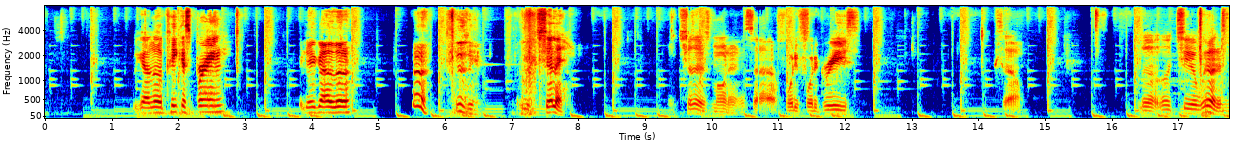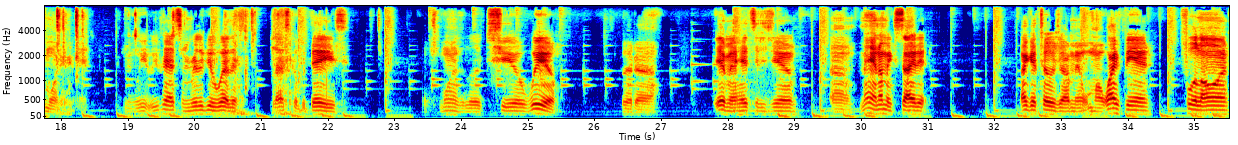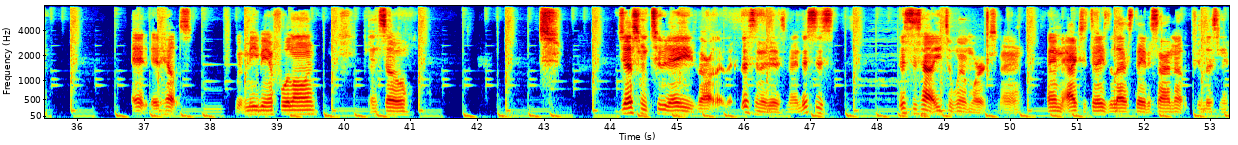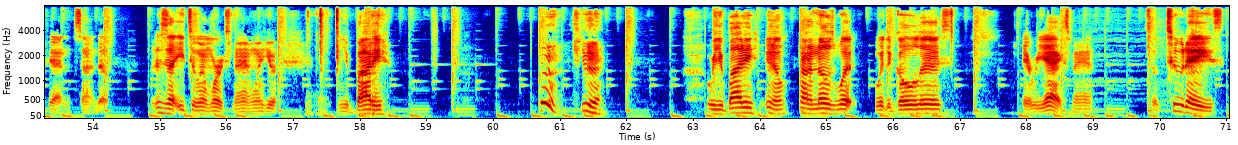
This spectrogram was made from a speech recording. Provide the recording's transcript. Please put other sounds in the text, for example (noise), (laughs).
We got a little peak of spring. And they got a little, uh, excuse me, a little chilly. Chilly this morning. It's uh 44 degrees. So, little, little chill will this morning. We, we've had some really good weather last couple days. This morning's a little chill will. But uh yeah man, head to the gym. Um man, I'm excited. Like I told y'all, man, with my wife being full on, it, it helps with me being full on. And so just from two days, listen to this, man. This is this is how Eat to Win works, man. And actually, today's the last day to sign up if you're listening, if you hadn't signed up. But this is how E2M works, man. When your your body, (sighs) where your body, you know, kind of knows what what the goal is, it reacts, man. So two days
